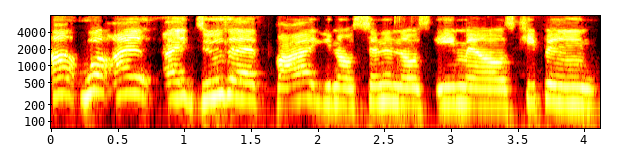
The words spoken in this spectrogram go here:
uh, well I, I do that by you know sending those emails keeping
